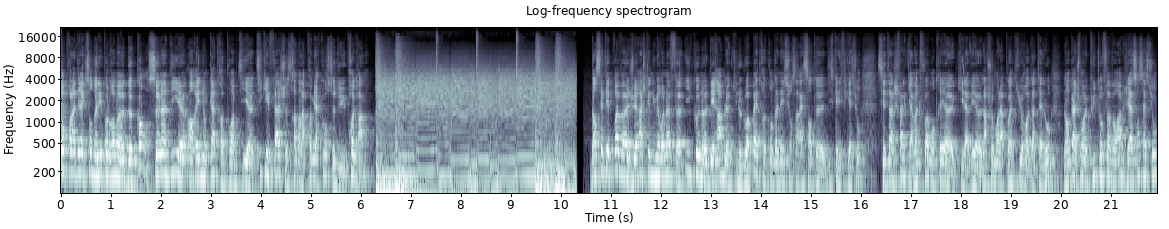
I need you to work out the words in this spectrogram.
on prend la direction de l'hippodrome de Caen ce lundi euh, en réunion 4 pour un petit euh, ticket flash. Ce sera dans la première course du programme. Dans cette épreuve, euh, je vais racheter le numéro 9, Icône d'érable, qui ne doit pas être condamné sur sa récente disqualification. C'est un cheval qui a maintes fois montré qu'il avait largement la pointure d'un tel lot. L'engagement est plutôt favorable. J'ai la sensation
